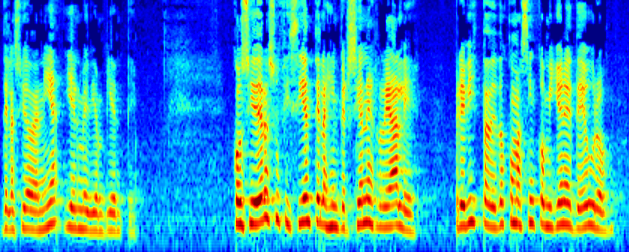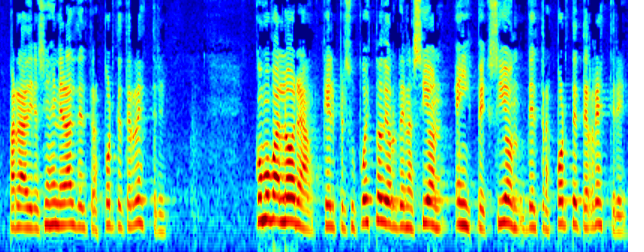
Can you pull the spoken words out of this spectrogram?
de la ciudadanía y el medio ambiente. ¿Considera suficiente las inversiones reales previstas de 2,5 millones de euros para la Dirección General del Transporte Terrestre? ¿Cómo valora que el presupuesto de ordenación e inspección del transporte terrestre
